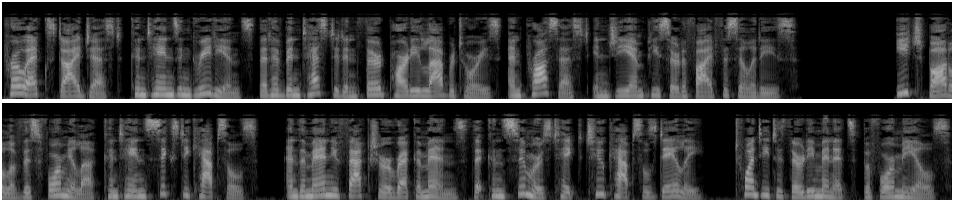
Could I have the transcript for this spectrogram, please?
ProX Digest contains ingredients that have been tested in third-party laboratories and processed in GMP-certified facilities. Each bottle of this formula contains 60 capsules, and the manufacturer recommends that consumers take two capsules daily, 20 to 30 minutes before meals.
